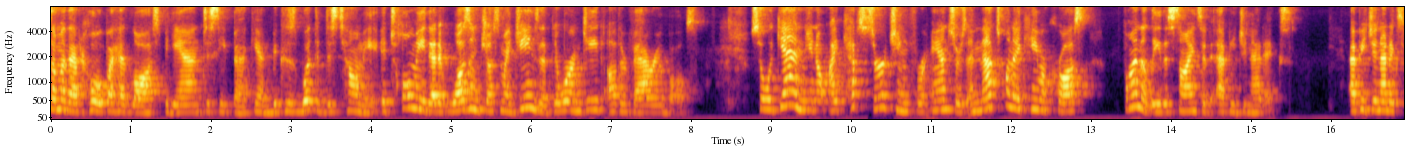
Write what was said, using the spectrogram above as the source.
some of that hope I had lost began to seep back in because what did this tell me? It told me that it wasn't just my genes, that there were indeed other variables. So again, you know, I kept searching for answers. And that's when I came across finally the science of epigenetics. Epigenetics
